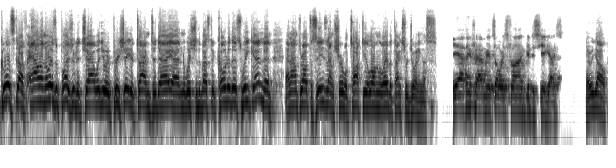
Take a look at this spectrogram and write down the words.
Cool stuff. Alan, always a pleasure to chat with you. We appreciate your time today and wish you the best at COTA this weekend and, and on throughout the season. I'm sure we'll talk to you along the way, but thanks for joining us. Yeah, thanks for having me. It's always fun. Good to see you guys. There we go.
